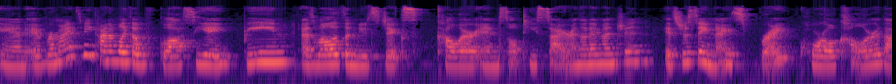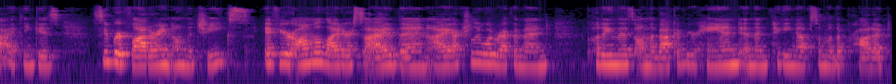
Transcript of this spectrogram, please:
and it reminds me kind of like of Glossier Beam as well as the Nudestix color in Salty Siren that I mentioned. It's just a nice bright coral color that I think is super flattering on the cheeks. If you're on the lighter side, then I actually would recommend putting this on the back of your hand and then picking up some of the product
